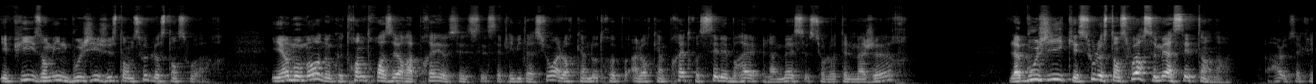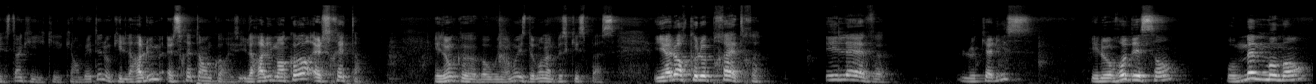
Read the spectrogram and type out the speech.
et puis ils ont mis une bougie juste en dessous de l'ostensoir. Et à un moment, donc 33 heures après euh, cette lévitation, alors qu'un alors qu'un prêtre célébrait la messe sur l'autel majeur, la bougie qui est sous l'ostensoir se met à s'éteindre. Ah, le sacristain qui, qui, est embêté, donc il rallume, elle se réteint encore. Il rallume encore, elle se réteint. Et donc, euh, bah, au bout d'un moment, il se demande un peu ce qui se passe. Et alors que le prêtre élève le calice et le redescend, au même moment,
